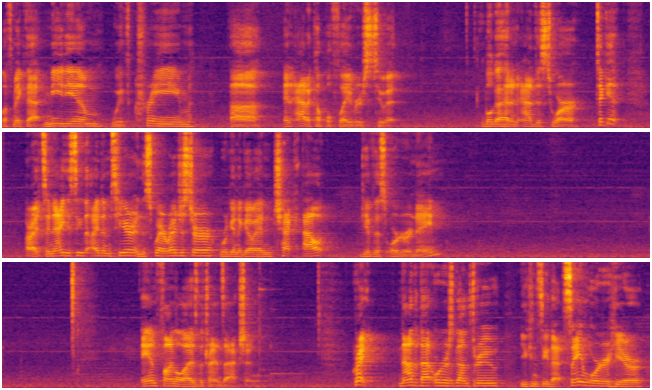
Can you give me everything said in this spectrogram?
Let's make that medium with cream uh, and add a couple flavors to it. We'll go ahead and add this to our ticket. All right, so now you see the items here in the Square register. We're gonna go ahead and check out give this order a name, and finalize the transaction. Great, now that that order has gone through, you can see that same order here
